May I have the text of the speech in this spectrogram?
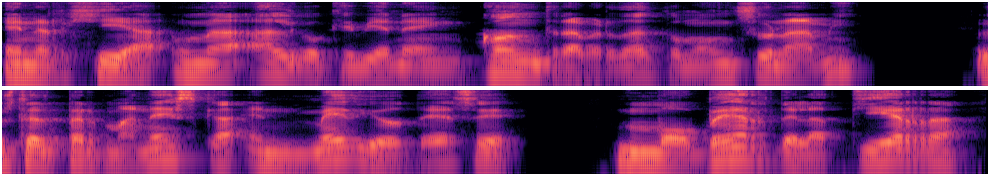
energía, una, algo que viene en contra, ¿verdad? Como un tsunami, usted permanezca en medio de ese mover de la tierra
